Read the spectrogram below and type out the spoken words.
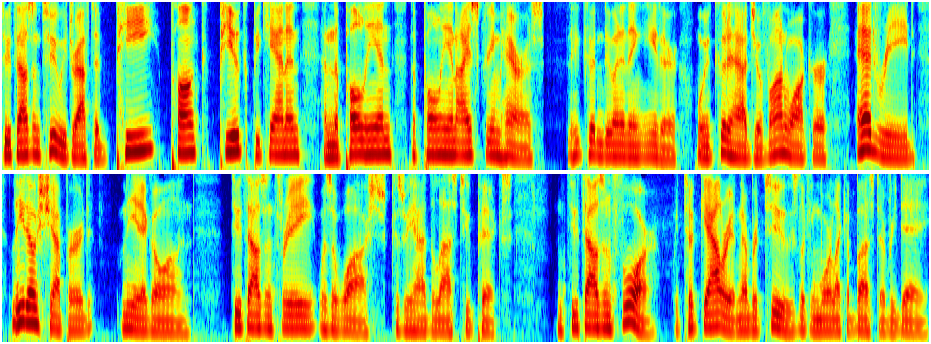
2002, we drafted P. Punk, Puke Buchanan, and Napoleon, Napoleon Ice Cream Harris. He couldn't do anything either. Well, we could have had Javon Walker, Ed Reed, Lito Sheppard. Me to go on. 2003 was a wash because we had the last two picks. In 2004, we took Gallery at number two, who's looking more like a bust every day.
